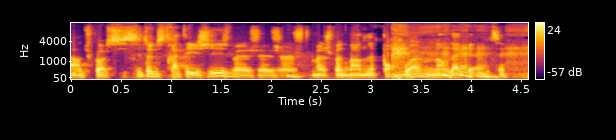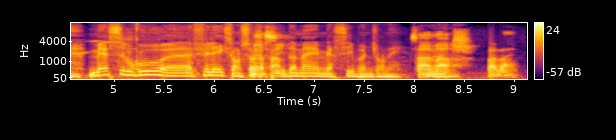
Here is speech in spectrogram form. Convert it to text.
en tout cas, si c'est une stratégie, je me, je, je, me, demande pourquoi, je me demande laquelle. Merci beaucoup, euh, Félix. On se reparle demain. Merci. Bonne journée. Ça marche. Bye bye.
